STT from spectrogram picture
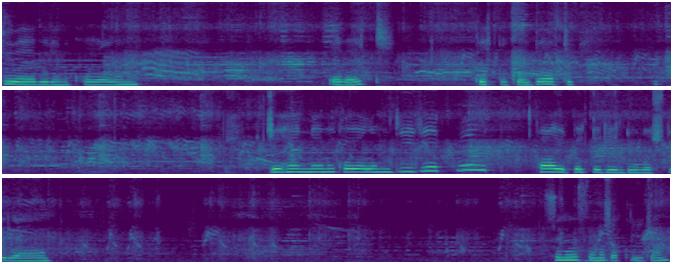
şuraya birini koyalım. Evet. 40 koydu artık. Cehennemi koyalım diyecektim. Hayır pek de geldi ulaştı lan. Şunu sona saklayacağım.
